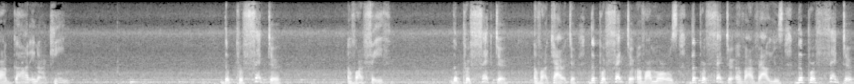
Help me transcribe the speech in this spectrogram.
our God and our King. The perfecter of our faith, the perfecter of our character, the perfecter of our morals, the perfecter of our values, the perfecter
